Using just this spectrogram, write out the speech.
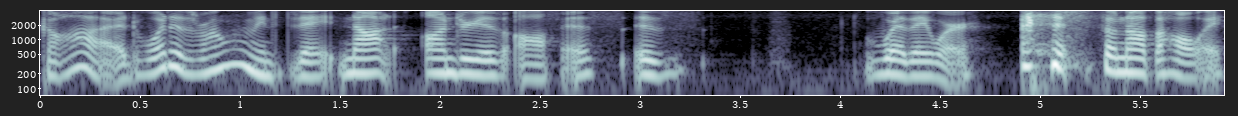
god, what is wrong with me today? Not Andrea's office is where they were. so not the hallway.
